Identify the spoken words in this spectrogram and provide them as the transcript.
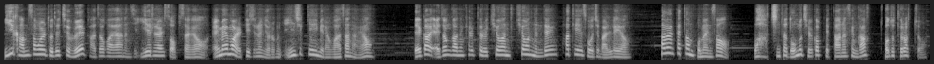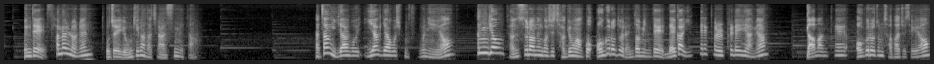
이 감성을 도대체 왜 가져가야 하는지 이해를 할 수 없어요. MMORPG는 여러분 인식 게임이라고 하잖아요. 내가 애정 가는 캐릭터를 키웠, 키웠는데 파티에서 오지 말래요. 화면 패턴 보면서 와 진짜 너무 즐겁겠다 하는 생각 저도 들었죠. 근데 3열로는 도저히 용기가 나지 않습니다. 가장 이야기, 이야기하고 싶은 부분이에요. 환경 변수라는 것이 작용하고 어그로도 랜덤인데 내가 이 캐릭터를 플레이하면 남한테 어그로 좀 잡아주세요.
